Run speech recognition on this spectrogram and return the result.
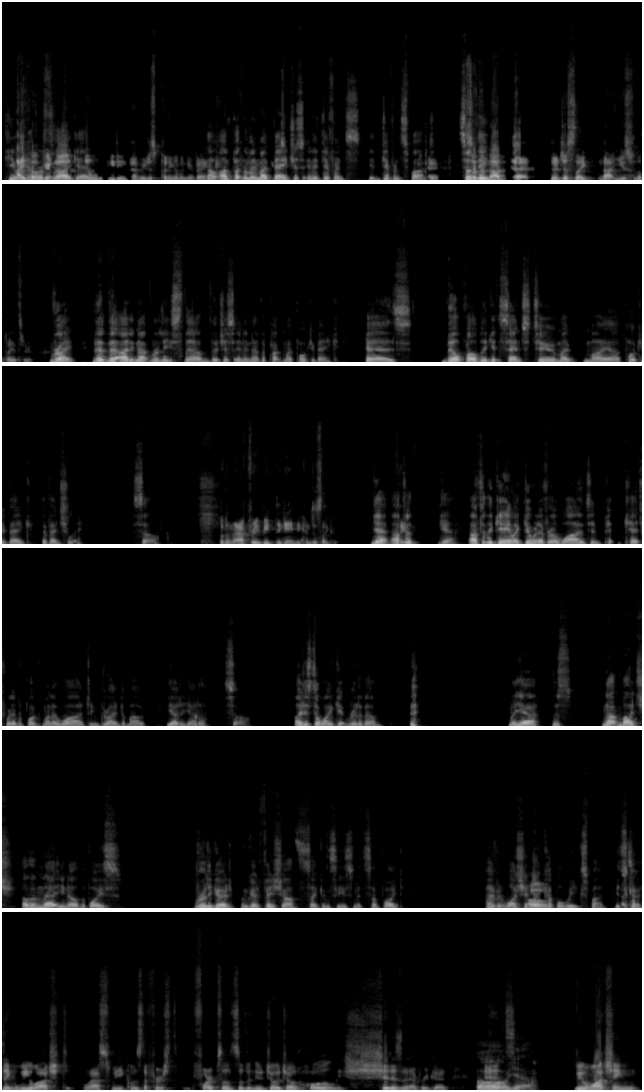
He will I never hope you're fly not again. deleting them. You're just putting them in your bank. No, I'm putting them in my bank, just in a different different spot. Okay, So, so, they, they're not dead. They're just like not used for the playthrough. Right. The, the, I did not release them. They're just in another part of my Pokebank because they'll probably get sent to my my uh, Pokebank eventually. So But then after you beat the game, you can just like yeah, after them. yeah after the game, I do whatever I want and p- catch whatever Pokemon I want and grind them out, yada yada. So I just don't want to get rid of them. but yeah, there's not much other than that. You know, the boys really good. I'm gonna finish off the second season at some point. I haven't watched it in Oh. a couple weeks, but it's good. something we watched last week was the first four episodes of the new JoJo. Holy shit, is it ever good? Oh yeah. We've been watching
